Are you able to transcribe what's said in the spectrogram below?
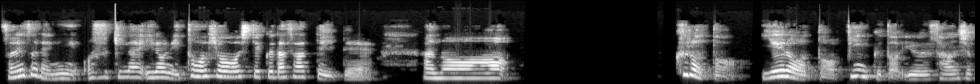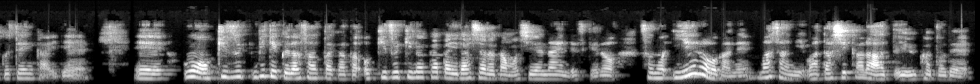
それぞれにお好きな色に投票をしてくださっていて、あのー、黒とイエローとピンクという3色展開で、えー、もうお気づき見てくださった方、お気づきの方いらっしゃるかもしれないんですけど、そのイエローがね、まさに私カラーということで、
